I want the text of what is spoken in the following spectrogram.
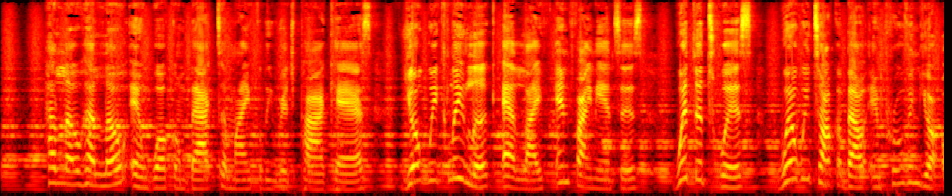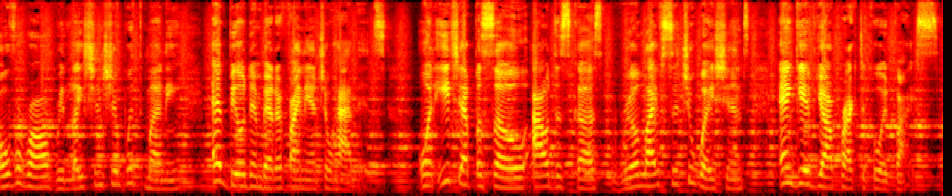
Hello, hello, and welcome back to Mindfully Rich Podcast, your weekly look at life and finances with a twist where we talk about improving your overall relationship with money and building better financial habits. On each episode, I'll discuss real life situations and give y'all practical advice.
